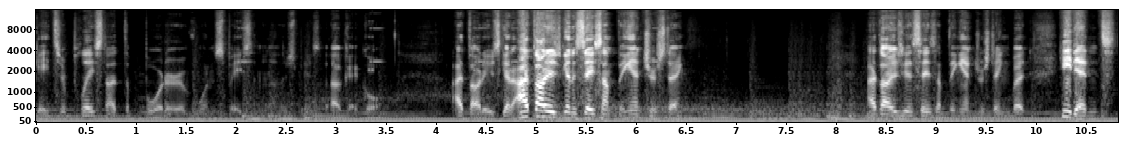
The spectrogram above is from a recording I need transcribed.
gates are placed at the border of one space and another space. Okay, cool. I thought he was gonna. I thought he was gonna say something interesting. I thought he was gonna say something interesting, but he didn't.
